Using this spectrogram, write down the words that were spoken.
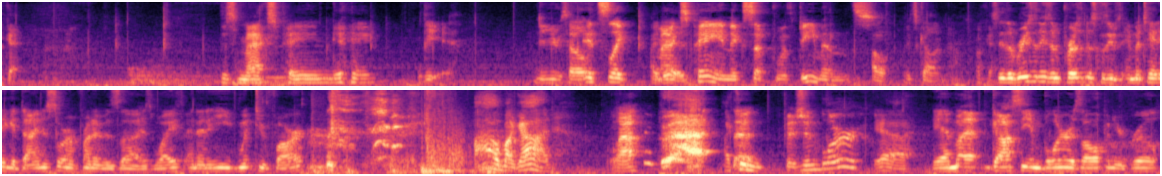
Okay. This Max Payne game. Yeah. Do you use help? It's like I Max did. Payne except with demons. Oh, it's gone now. Okay. See, the reason he's in prison is because he was imitating a dinosaur in front of his uh, his wife, and then he went too far. Oh my God. Wow. I That couldn't. vision blur. Yeah. yeah, my Gaussian blur is all up in your grill.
